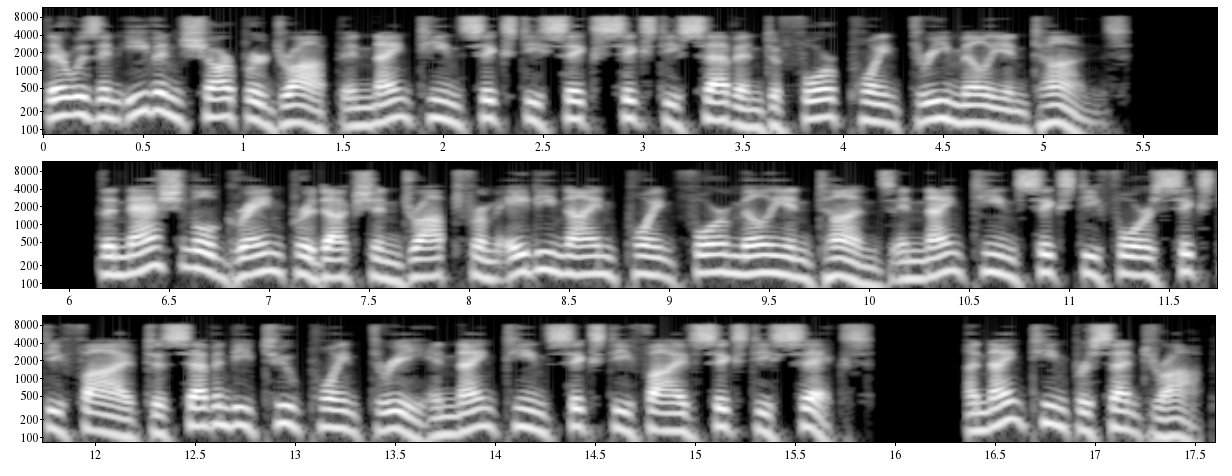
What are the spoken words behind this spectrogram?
There was an even sharper drop in 1966-67 to 4.3 million tons. The national grain production dropped from 89.4 million tons in 1964–65 to 72.3 in 1965–66—a 19% drop.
